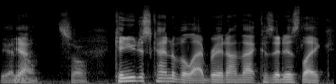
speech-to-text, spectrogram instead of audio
You Mm-hmm. Yeah. So Can you just kind of elaborate on that? Because it is like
